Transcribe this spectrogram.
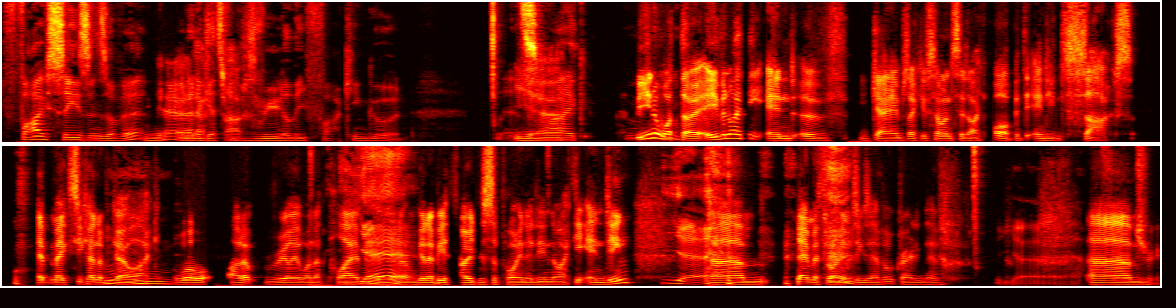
five seasons of it. Yeah, and then it gets really fucking good. It's Yeah. like, But you know what though? Even like the end of games, like if someone said like, "Oh, but the ending sucks," it makes you kind of go like, Mm. "Well, I don't really want to play because Yeah. then I'm going to be so disappointed in like the ending." Yeah. Um, Game of Thrones example, great example. yeah. Um, true.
